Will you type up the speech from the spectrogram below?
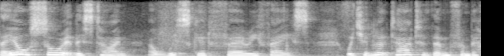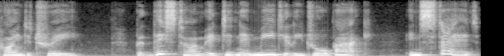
They all saw it this time, a whiskered, furry face, which had looked out of them from behind a tree. But this time it didn't immediately draw back. Instead,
